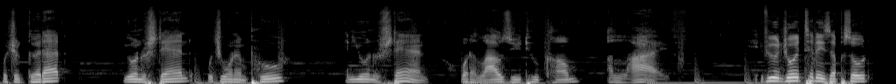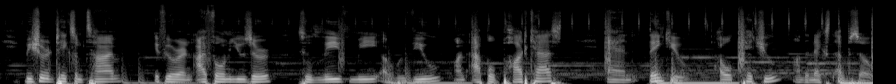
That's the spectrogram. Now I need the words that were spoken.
what you're good at, you understand what you want to improve, and you understand what allows you to come alive. If you enjoyed today's episode, be sure to take some time, if you're an iPhone user, to leave me a review on Apple Podcast. And thank you. I will catch you on the next episode.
